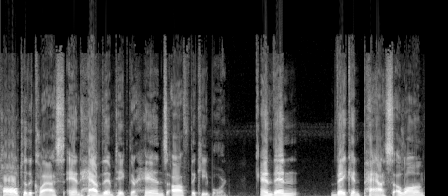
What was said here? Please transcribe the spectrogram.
call to the class and have them take their hands off the keyboard. And then they can pass along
